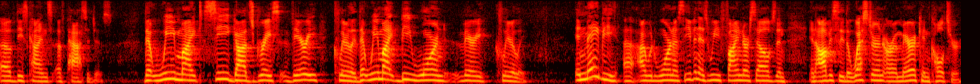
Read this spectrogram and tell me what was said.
of these kinds of passages, that we might see God's grace very clearly, that we might be warned very clearly. And maybe uh, I would warn us, even as we find ourselves in, in obviously the Western or American culture,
